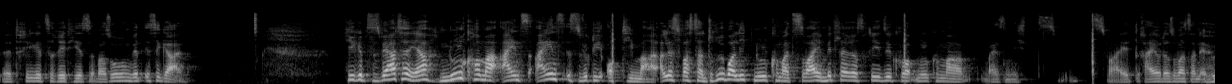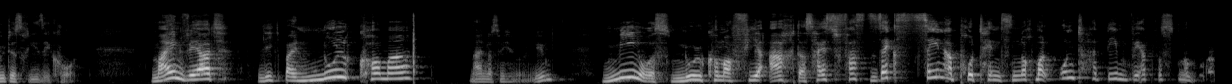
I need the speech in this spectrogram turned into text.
äh, hier ist es aber so umgedreht, ist egal. Hier gibt es Werte, ja, 0,11 ist wirklich optimal. Alles, was da drüber liegt, 0,2 mittleres Risiko, ab 0, weiß nicht, 2, 3 oder sowas, ein erhöhtes Risiko. Mein Wert liegt bei 0, nein, lass mich lügen, minus 0,48. Das heißt fast 6 Zehnerpotenzen nochmal unter dem Wert, was normal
